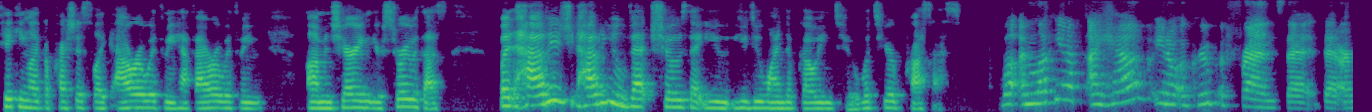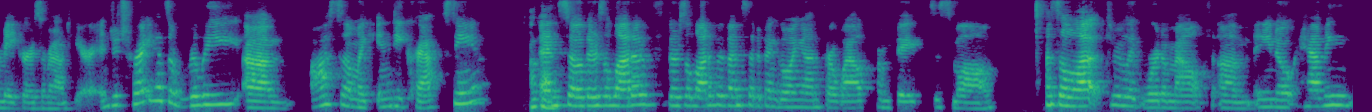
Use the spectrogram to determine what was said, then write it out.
taking like a precious like hour with me half hour with me um, and sharing your story with us but how did you how do you vet shows that you you do wind up going to what's your process well, I'm lucky enough. I have, you know, a group of friends that that are makers around here, and Detroit has a really um, awesome like indie craft scene. Okay. And so there's a lot of there's a lot of events that have been going on for a while, from big to small. It's a lot through like word of mouth, um, and you know, having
